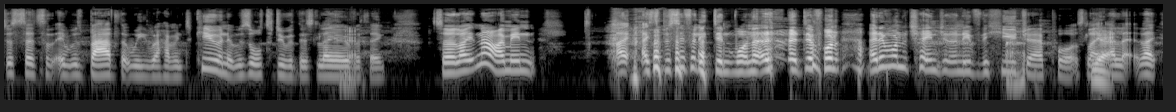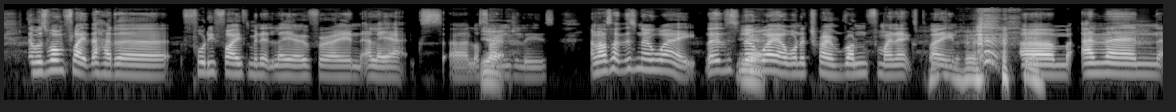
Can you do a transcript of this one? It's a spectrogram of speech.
just said something. It was bad that we were having to queue, and it was all to do with this Yeah. layover thing. So, like, no, I mean, I, I specifically didn't want to. I didn't want. I didn't want to change in any of the huge airports. Like, Yeah. Like there was one flight that had a 45 minute layover in LAX, uh, Los Yeah. Angeles, and I was like, "There's no way. There's no Yeah. way I want to try and run for my next plane." Um, and then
